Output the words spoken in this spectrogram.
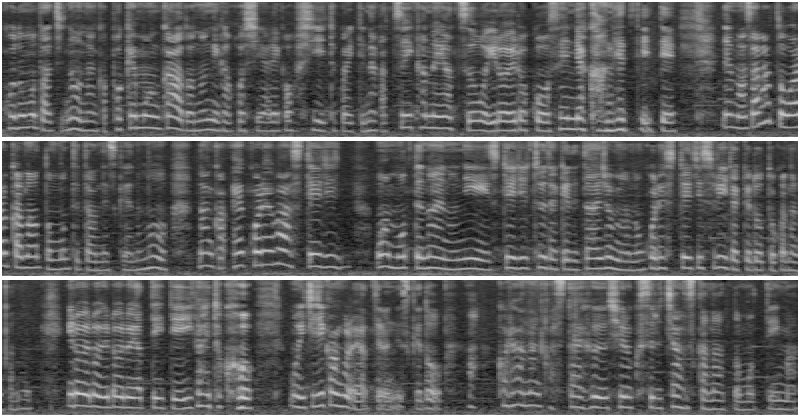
子供たちのなんかポケモンカード何が欲しいあれが欲しいとか言ってなんか追加のやつをいろいろこう戦略を練っていてでまあさらっと終わるかなと思ってたんですけれどもなんかえこれはステージ1持ってないのにステージ2だけで大丈夫なの？これステージ3だけどとかなんかいろいろいろいろやっていて意外とこうもう1時間ぐらいやってるんですけどあこれはなんかスタイフ収録するチャンスかなと思って今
